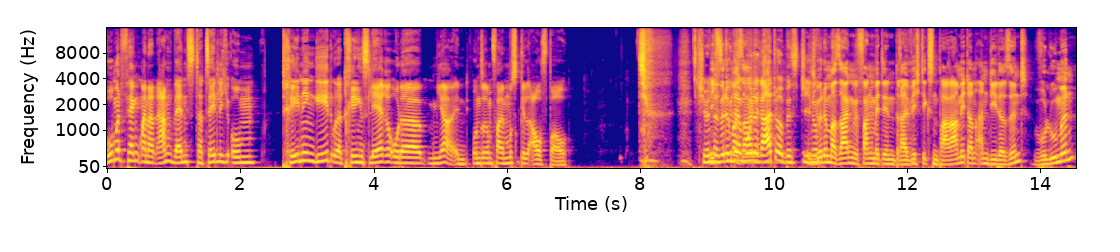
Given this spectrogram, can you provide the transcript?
Womit fängt man dann an, wenn es tatsächlich um Training geht oder Trainingslehre oder, ja, in unserem Fall Muskelaufbau? Schön, Ich dass würde du mal der sagen- Moderator bist, Ich Gino. würde mal sagen, wir fangen mit den drei wichtigsten Parametern an, die da sind. Volumen,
